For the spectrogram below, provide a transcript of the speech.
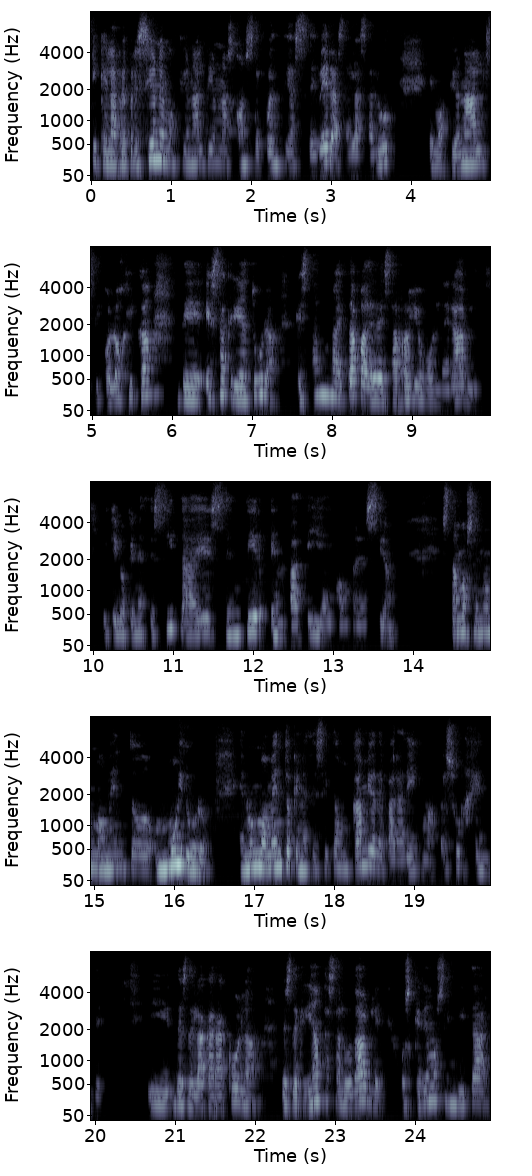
y que la represión emocional tiene unas consecuencias severas en la salud emocional, psicológica de esa criatura que está en una etapa de desarrollo vulnerable y que lo que necesita es sentir empatía y comprensión. Estamos en un momento muy duro, en un momento que necesita un cambio de paradigma, es urgente. Y desde la Caracola, desde Crianza Saludable, os queremos invitar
